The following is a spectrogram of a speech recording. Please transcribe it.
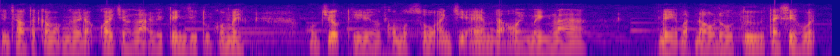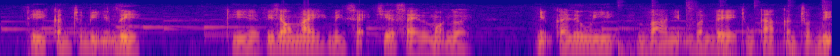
xin chào tất cả mọi người đã quay trở lại với kênh youtube của mình. Hôm trước thì ờ, có một số anh chị em đã hỏi mình là để bắt đầu đầu tư tài xỉu ấy thì cần chuẩn bị những gì? Thì ờ, video hôm nay mình sẽ chia sẻ với mọi người những cái lưu ý và những vấn đề chúng ta cần chuẩn bị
